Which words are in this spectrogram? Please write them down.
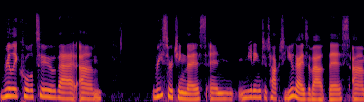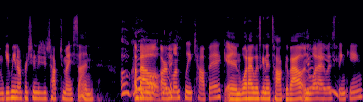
really cool too that um researching this and meeting to talk to you guys about this um, gave me an opportunity to talk to my son Oh, cool. about our monthly topic and what I was going to talk about and what I was thinking.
